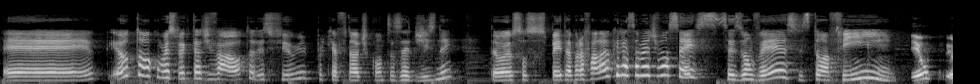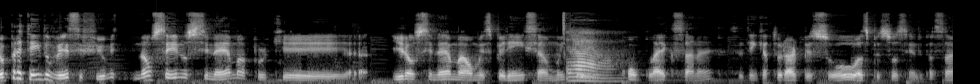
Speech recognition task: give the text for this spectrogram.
É, eu tô com uma expectativa alta desse filme, porque afinal de contas é Disney. Então eu sou suspeita pra falar. Eu queria saber de vocês. Vocês vão ver? Vocês estão afim? Eu, eu pretendo ver esse filme, não sei no cinema, porque ir ao cinema é uma experiência muito Ah. complexa, né? Você tem que aturar pessoas, pessoas sem educação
